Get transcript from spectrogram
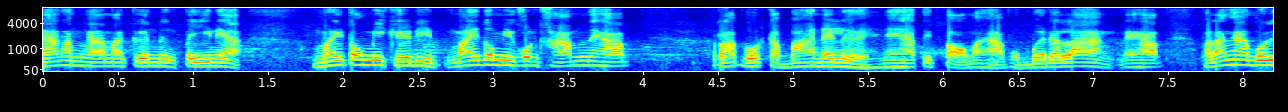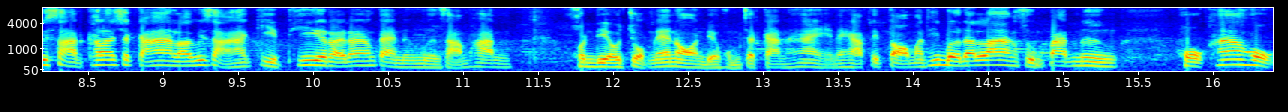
นะทำงานมาเกิน 1 ปีเนี่ย ไม่ต้องมีเครดิต ไม่ต้องมีคนค้ำนะครับ รับรถกลับบ้านได้เลยนะฮะติดต่อมาหาผมเบอร์ด้านล่างนะครับพนักงานบริษัทข้าราชการและวิสาหกิจที่รายได้ตั้งแต่ 13,000 คนเดียวจบแน่นอนเดี๋ยวผมจัดการให้นะครับติดต่อมาที่เบอร์ด้านล่าง 081 656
